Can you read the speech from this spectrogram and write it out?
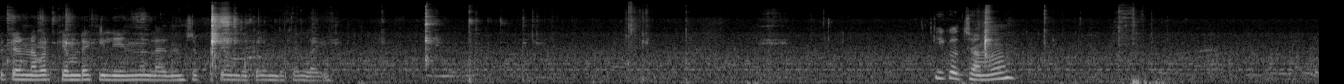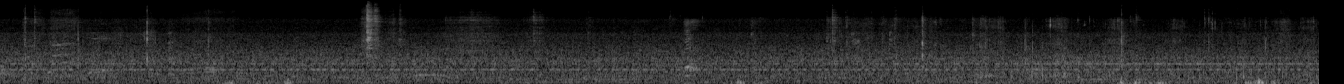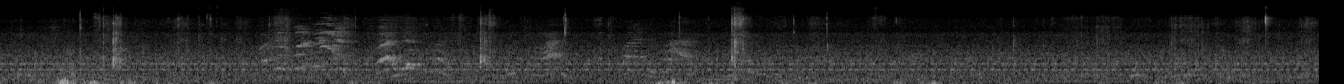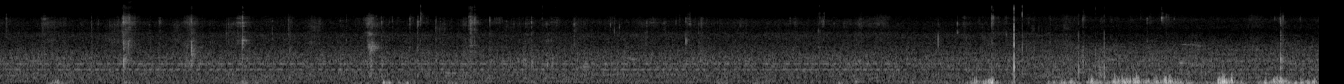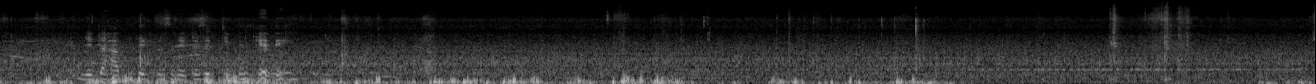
কারণ আবার ক্যামেরা ক্লিয়ার না লাগে সব কিছু অন্ধকার অন্ধকার লাগে। কি করছ আমু হচ্ছে টিফিন কেটে।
